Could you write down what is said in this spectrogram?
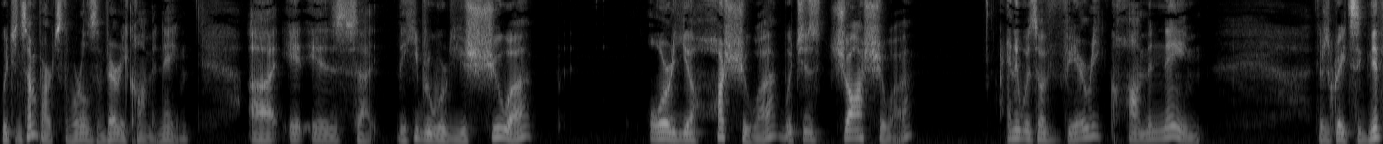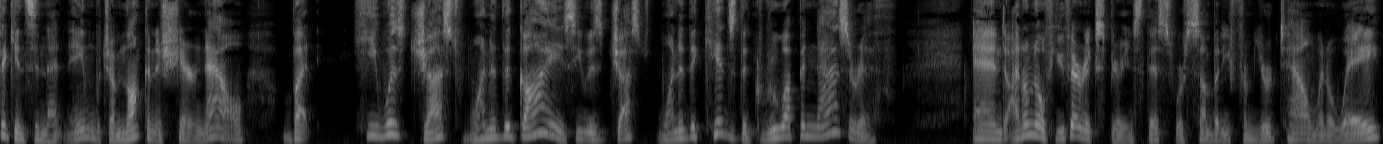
which in some parts of the world is a very common name, uh, it is, uh, the Hebrew word Yeshua or Yehoshua, which is Joshua, and it was a very common name. There's great significance in that name, which I'm not going to share now, but he was just one of the guys. He was just one of the kids that grew up in Nazareth. And I don't know if you've ever experienced this where somebody from your town went away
